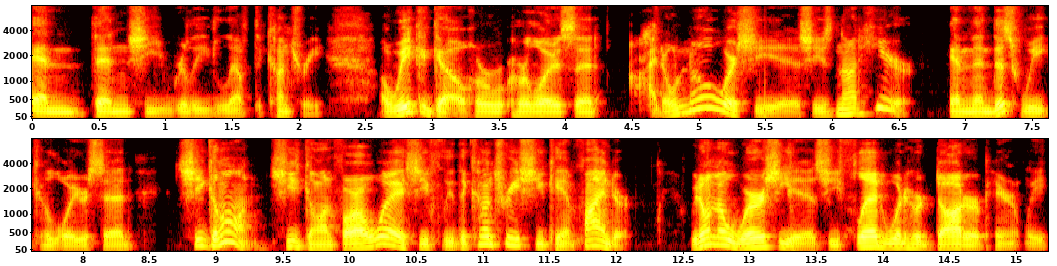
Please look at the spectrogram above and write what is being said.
and then she really left the country. A week ago, her, her lawyer said, I don't know where she is. She's not here. And then this week, her lawyer said, She gone. She's gone far away. She fled the country. She can't find her. We don't know where she is. She fled with her daughter, apparently.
